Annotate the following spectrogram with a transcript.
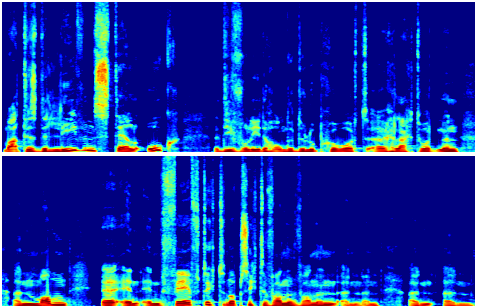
Maar het is de levensstijl ook die volledig onder de loep wordt, eh, gelegd wordt. Een, een man in, in 50 ten opzichte van, een- van een, een, een, een, een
